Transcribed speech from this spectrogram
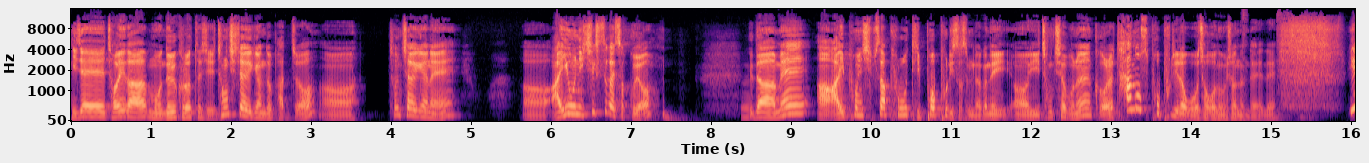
이제 저희가 뭐 늘 그렇듯이 청취자 의견도 봤죠. 어, 청취자 의견에 어, 아이오닉 6가 있었고요. 네. 그 다음에 아, 아이폰 14 프로 deep purple이 있었습니다. 근데 이, 어, 이 청취자분은 그걸 타노스 purple이라고 적어 놓으셨는데, 네. 이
